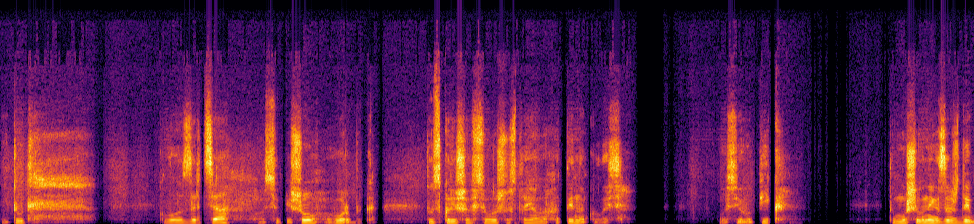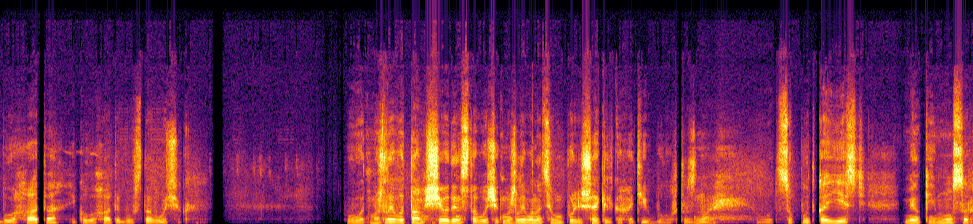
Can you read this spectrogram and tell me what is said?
І тут коло озерця ось пішов горбик. Тут, скоріше всього, що стояла хатина колись. Ось його пік. Тому що в них завжди була хата і коло хати був ставочок. От, можливо, там ще один ставочок, можливо, на цьому полі ще кілька хатів було, хто знає. От, сопутка є, мелкий мусор,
